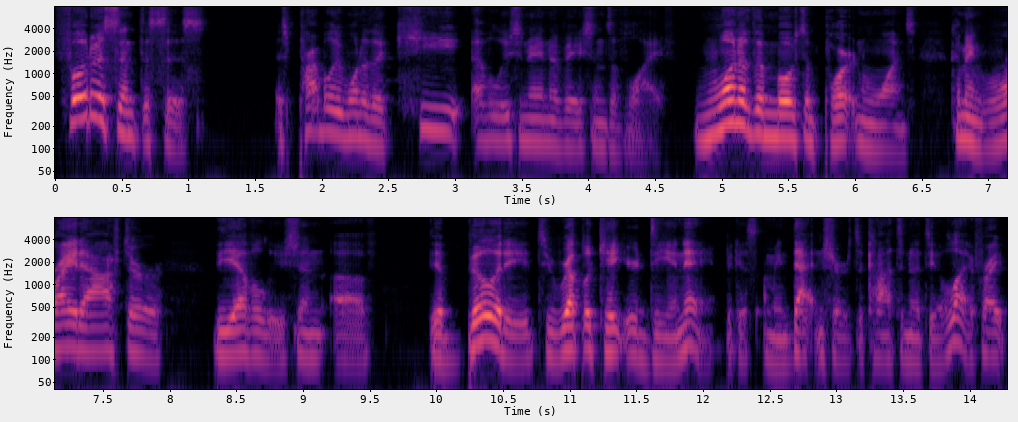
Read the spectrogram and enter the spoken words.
photosynthesis is probably one of the key evolutionary innovations of life. One of the most important ones coming right after the evolution of the ability to replicate your DNA because, I mean, that ensures the continuity of life, right?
